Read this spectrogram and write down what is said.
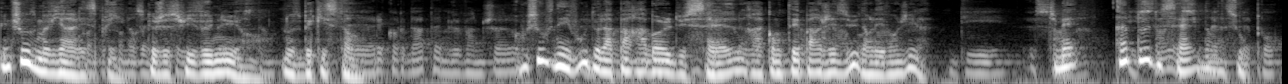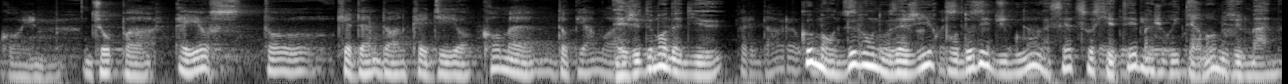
Une chose me vient à l'esprit lorsque je suis venu en Ouzbékistan. Vous souvenez-vous de la parabole du sel racontée par Jésus dans l'Évangile? Tu mets un peu de sel dans la soupe. Et je demande à Dieu, comment devons-nous agir pour donner du goût à cette société majoritairement musulmane?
